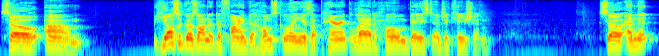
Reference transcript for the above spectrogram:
So um, he also goes on to define that homeschooling is a parent led home based education. So, and that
